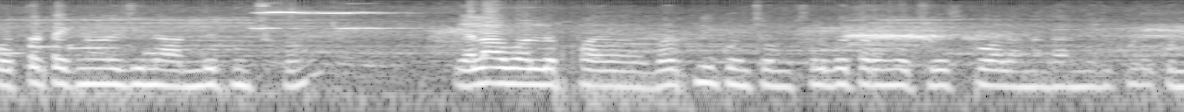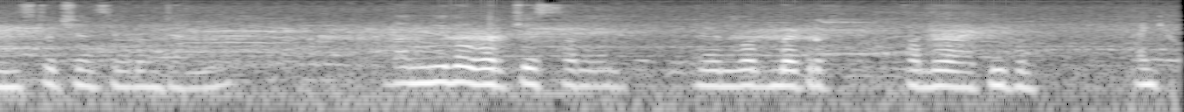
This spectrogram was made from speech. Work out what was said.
కొత్త టెక్నాలజీని అందిపించుకొని ఎలా వాళ్ళ ప- వర్క్ని కొంచెం సులభతరంగా చేసుకోవాలన్న దాని మీద కూడా కొన్ని ఇన్స్ట్రక్షన్స్ ఇవ్వడం జరిగింది. దాని మీద వర్క్ చేస్తారు. Work better for the people thank you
